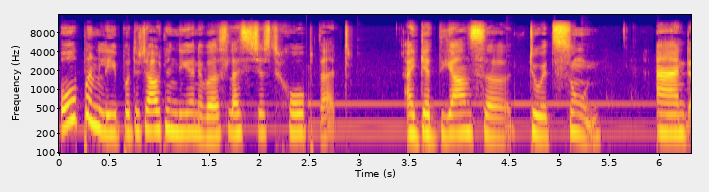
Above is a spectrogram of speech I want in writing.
openly put it out in the universe, let's just hope that I get the answer to it soon. And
